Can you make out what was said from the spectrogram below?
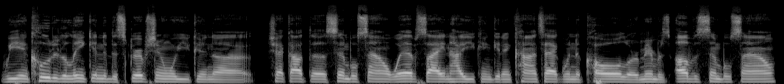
We included a link in the description where you can uh, check out the Assemble Sound website and how you can get in contact with Nicole or members of Assemble Sound.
